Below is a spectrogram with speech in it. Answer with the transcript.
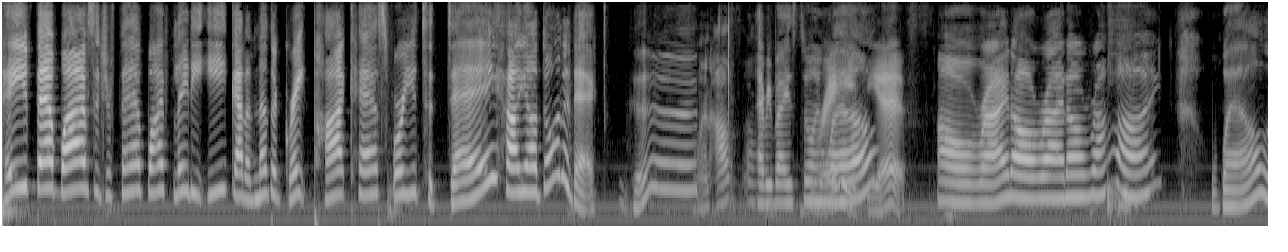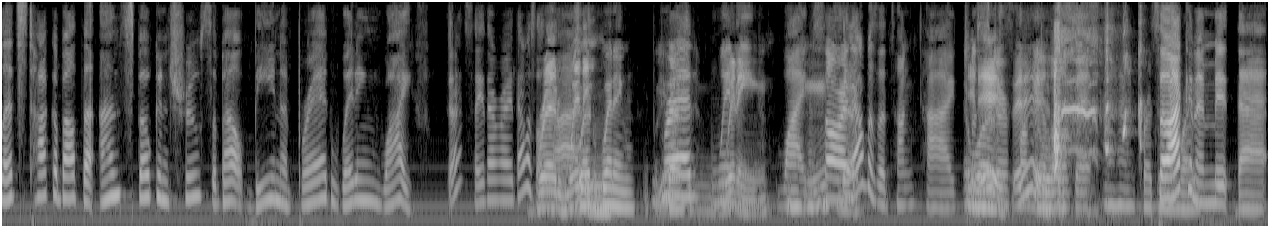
Hey, Fab Wives, it's your Fab Wife, Lady E. Got another great podcast for you today. How y'all doing today? Good. Doing awesome. Everybody's doing Great. well? Yes. All right, all right, all right. Well, let's talk about the unspoken truths about being a bread-winning wife. Did I say that right? That was a Bread lie. winning. Bread winning. Bread-winning Winning. wife. Mhm. Sorry, that was a tongue-tied It twister is, for it me a little bit. So I can admit that.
